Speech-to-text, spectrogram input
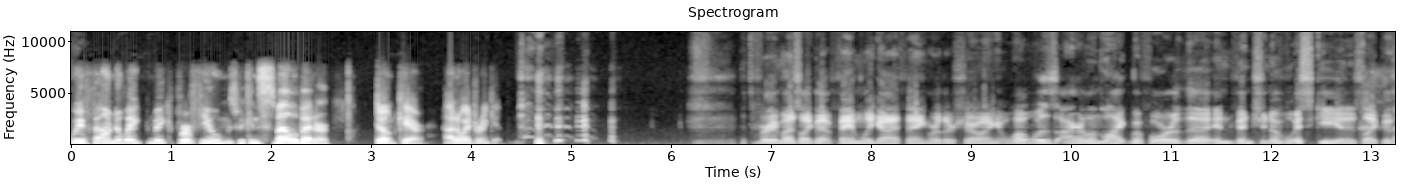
We've found a way to make perfumes. We can smell better. Don't care. How do I drink it? It's very much like that Family Guy thing where they're showing what was Ireland like before the invention of whiskey, and it's like this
